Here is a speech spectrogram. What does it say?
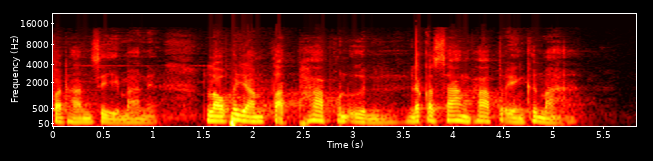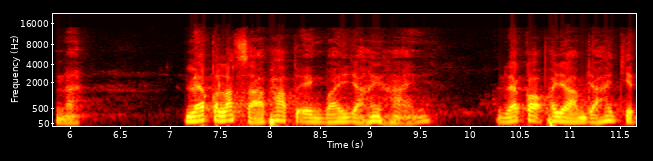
ปัฏฐานสี่มาเนี่ยเราพยายามตัดภาพคนอื่น แล้วก็สร้างภาพตัวเองขึ้นมานะแล้วก็รักษาภาพตัวเองไว้อย่าให้หาย แล้วก็พยายามอย่าให้จิต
